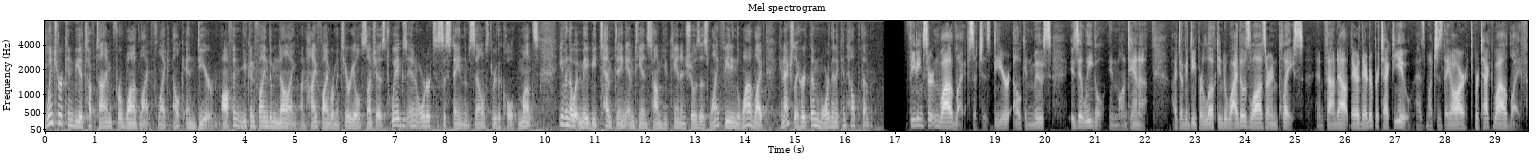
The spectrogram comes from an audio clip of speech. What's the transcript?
Winter can be a tough time for wildlife like elk and deer. Often you can find them gnawing on high fiber material such as twigs in order to sustain themselves through the cold months. Even though it may be tempting, MTN's Tom Buchanan shows us why feeding the wildlife can actually hurt them more than it can help them. Feeding certain wildlife, such as deer, elk, and moose, is illegal in Montana. I took a deeper look into why those laws are in place and found out they're there to protect you as much as they are to protect wildlife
